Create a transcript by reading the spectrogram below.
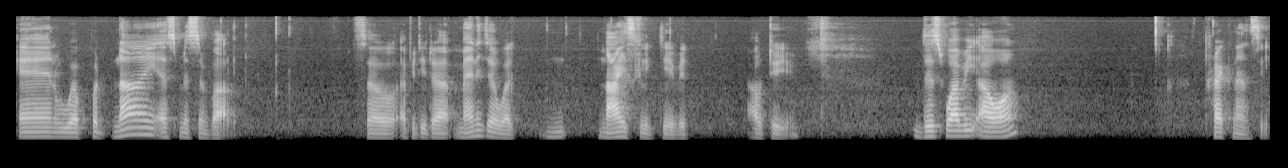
And we'll put 9 as missing value. So EpiData Manager will nicely give it out to you. This will be our pregnancy.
